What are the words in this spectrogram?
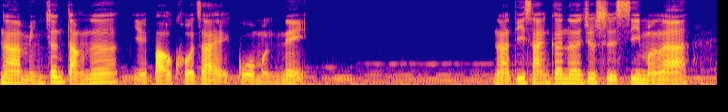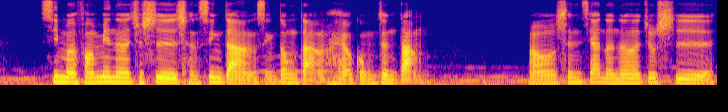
那民政党呢，也包括在国盟内。那第三个呢，就是西盟啦。西盟方面呢，就是诚信党、行动党还有公正党。然后剩下的呢，就是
